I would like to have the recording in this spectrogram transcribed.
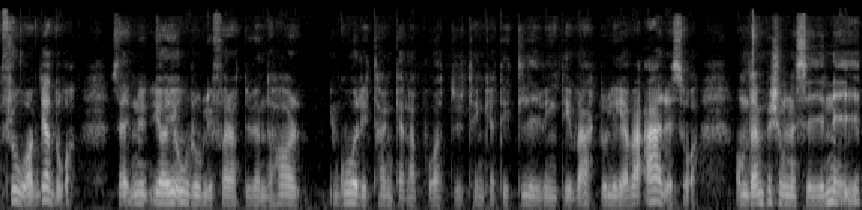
fråga då. Så här, nu, jag är orolig för att du ändå har, går i tankarna på att du tänker att ditt liv inte är värt att leva. Är det så? Om den personen säger nej,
